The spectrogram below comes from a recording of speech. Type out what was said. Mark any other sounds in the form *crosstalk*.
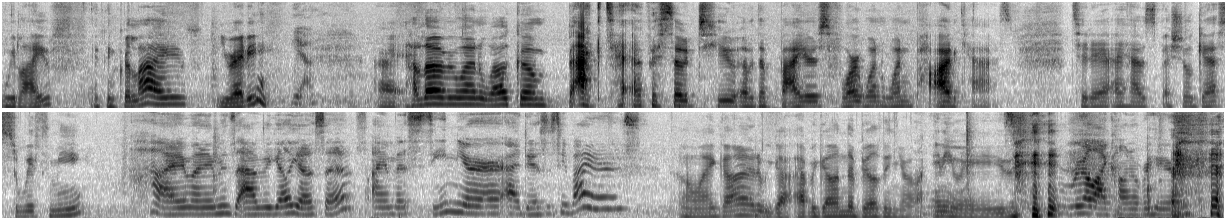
We live? I think we're live. You ready? Yeah. All right. Hello, everyone. Welcome back to *laughs* episode two of the Byers 411 podcast. Today, I have special guests with me. Hi, my name is Abigail Yosief. I am a senior at DSST Byers. Oh my god, we got Abigail in the building, y'all. Oh. Anyways, Real icon over here. *laughs* All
